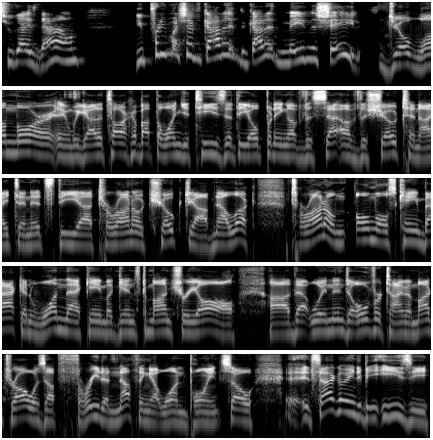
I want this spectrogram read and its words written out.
two guys down, you pretty much have got it got it made in the shade. Joe, one more, and we got to talk about the one you teased at the opening of the set of the show tonight, and it's the uh, Toronto choke job. Now, look, Toronto almost came back and won that game against Montreal. Uh, that went into overtime, and Montreal was up three to nothing at one point. So it's not going to be easy.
